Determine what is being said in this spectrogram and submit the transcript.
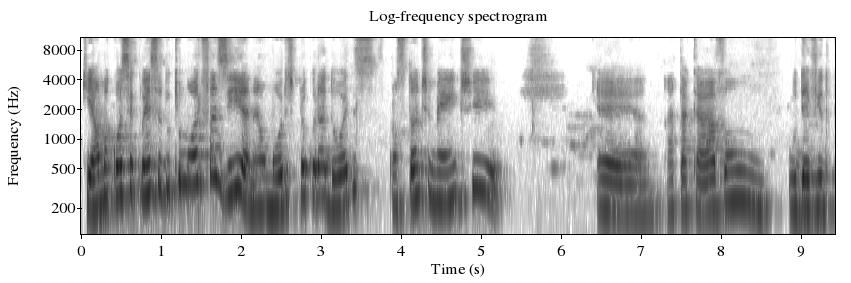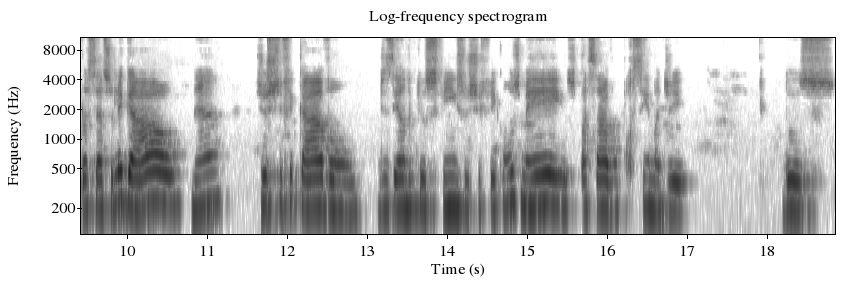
que é uma consequência do que o Moro fazia. Né? O Moro e os procuradores constantemente é, atacavam o devido processo legal, né? justificavam, dizendo que os fins justificam os meios, passavam por cima de, dos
